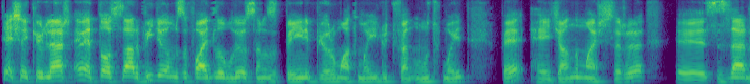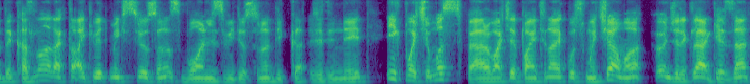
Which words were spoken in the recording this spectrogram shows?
Teşekkürler. Evet dostlar videomuzu faydalı buluyorsanız beğenip yorum atmayı lütfen unutmayın. Ve heyecanlı maçları e, sizler de kazanarak takip etmek istiyorsanız bu analiz videosunu dikkatlice dinleyin. İlk maçımız Fenerbahçe Panathinaikos maçı ama öncelikle herkesten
